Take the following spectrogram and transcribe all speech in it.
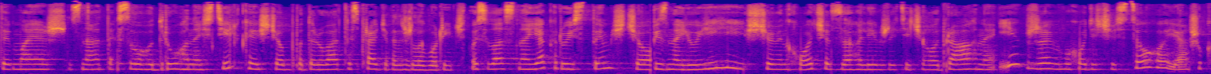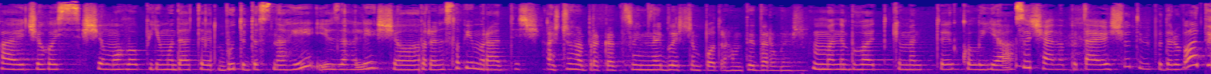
Ти маєш знати свого друга настільки, щоб подарувати справді важливу річ. Ось власне я керуюсь тим, що пізнаю її, що він хоче взагалі в житті, чого прагне, і вже виходячи з цього, я шукаю чогось, що могло б йому дати бути до снаги, і взагалі що принесло б йому радість. А що, наприклад, своїм найближчим подругам ти даруєш? У мене бувають такі моменти, коли я звичайно питаю, що тобі подарувати,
